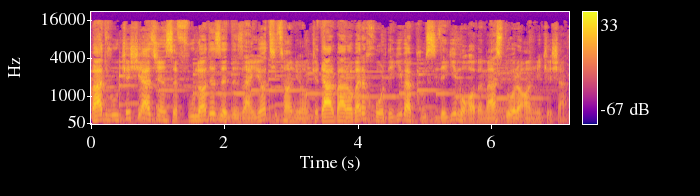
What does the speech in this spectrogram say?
بعد روکشی از جنس فولاد ضد زن یا تیتانیوم که در برابر خوردگی و پوسیدگی مقاوم است دور آن می‌کشند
